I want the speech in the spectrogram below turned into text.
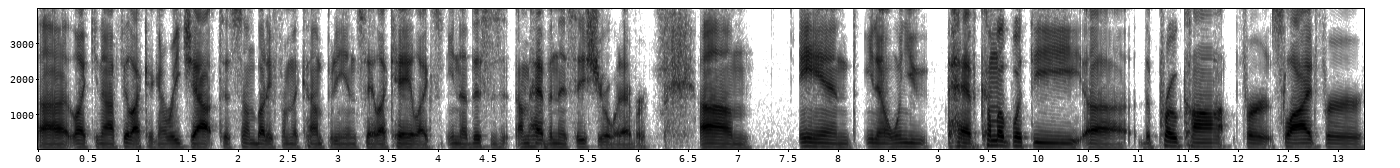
uh, like, you know, I feel like I can reach out to somebody from the company and say like, Hey, like, you know, this is, I'm having this issue or whatever. Um, and, you know, when you have come up with the, uh, the pro comp for slide for,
